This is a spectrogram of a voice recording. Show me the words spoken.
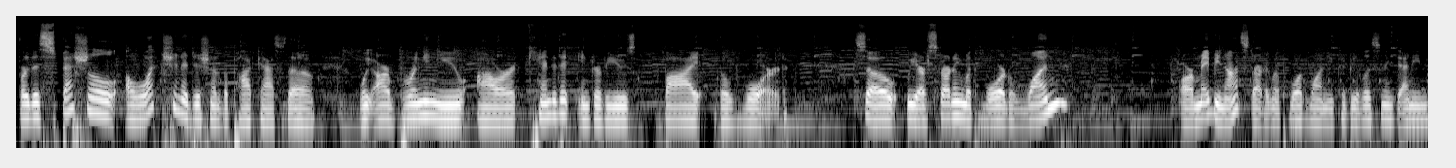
For this special election edition of the podcast, though, we are bringing you our candidate interviews by the ward. So we are starting with Ward 1, or maybe not starting with Ward 1. You could be listening to any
